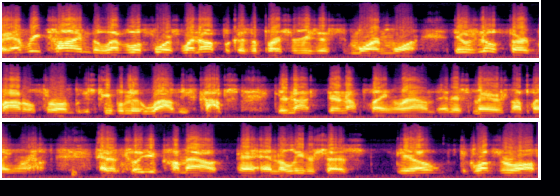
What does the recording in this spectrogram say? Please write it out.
But every time the level of force went up because the person resisted more and more. There was no third bottle thrown because people knew, wow, these cops, they're not, they're not playing around, and this mayor's not playing around. And until you come out a- and the leader says, you know, the gloves are off,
